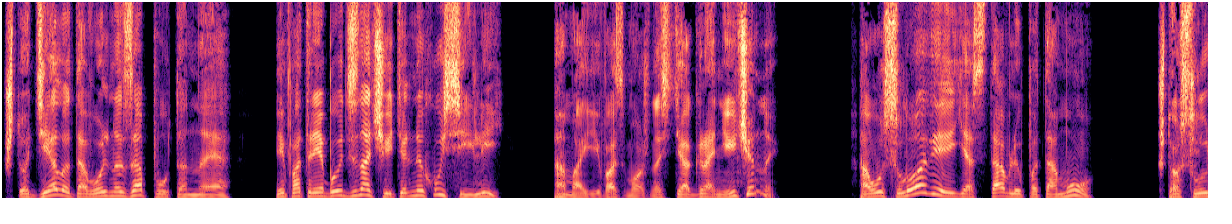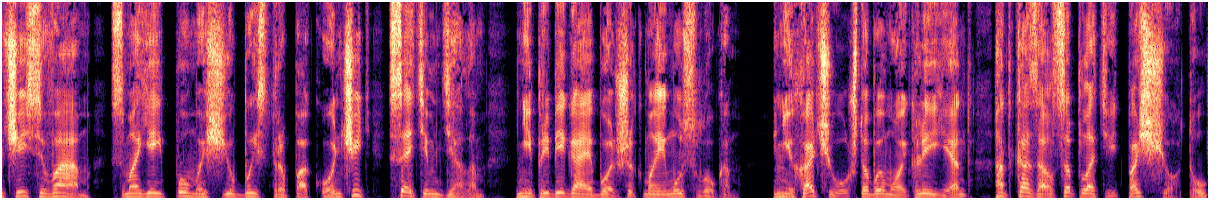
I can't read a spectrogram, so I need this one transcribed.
что дело довольно запутанное и потребует значительных усилий, а мои возможности ограничены. А условия я ставлю потому, что случись вам с моей помощью быстро покончить с этим делом, не прибегая больше к моим услугам. Не хочу, чтобы мой клиент отказался платить по счету.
